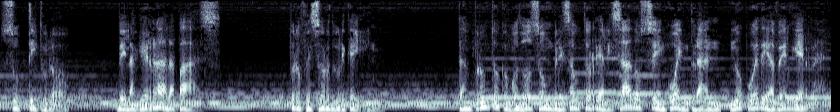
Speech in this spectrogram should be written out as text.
Subtítulo. De la guerra a la paz. Profesor Durkheim. Tan pronto como dos hombres autorrealizados se encuentran, no puede haber guerra.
